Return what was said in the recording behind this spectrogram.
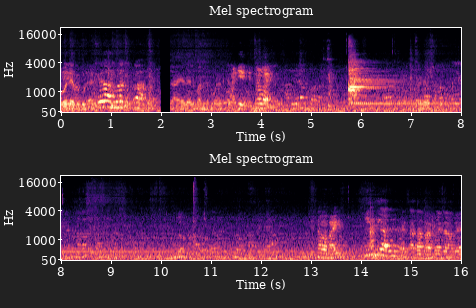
ഓരോക്കെ കുട്ടി ഏതായാലും വന്നു ഓരോ सादा पराठा का हो गया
